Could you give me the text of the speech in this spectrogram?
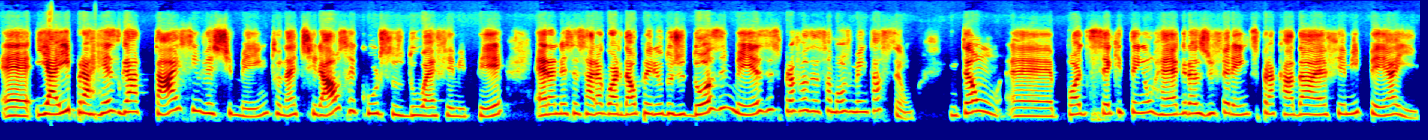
É, e aí, para resgatar esse investimento, né, tirar os recursos do FMP, era necessário aguardar o período de 12 meses para fazer essa movimentação. Então, é, pode ser que tenham regras diferentes para cada FMP aí.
